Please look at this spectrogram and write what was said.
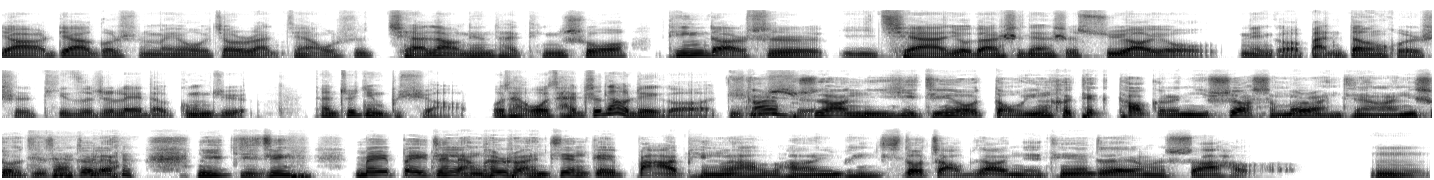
第二，第二个是没有交友软件。我是前两天才听说，Tinder 是以前有段时间是需要有那个板凳或者是梯子之类的工具，但最近不需要。我才我才知道这个。你当然不需要，你已经有抖音和 TikTok 了，你需要什么软件了？你手机上这两，你已经没被这两个软件给霸屏了，好不好？你平时都找不到你，天天都在上面刷，好不好？嗯，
